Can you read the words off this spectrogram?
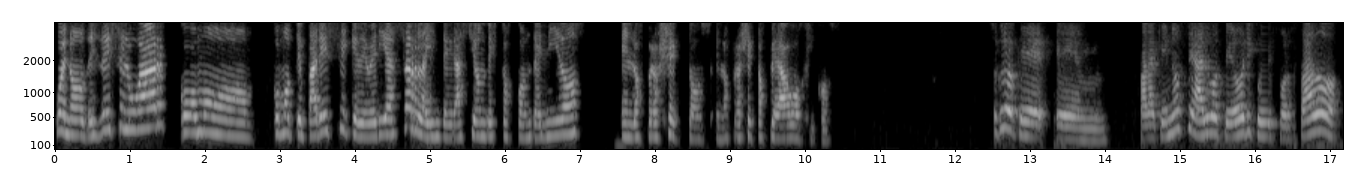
Bueno, desde ese lugar, ¿cómo, cómo te parece que debería ser la integración de estos contenidos en los proyectos, en los proyectos pedagógicos? Yo creo que em, para que no sea algo teórico y forzado,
